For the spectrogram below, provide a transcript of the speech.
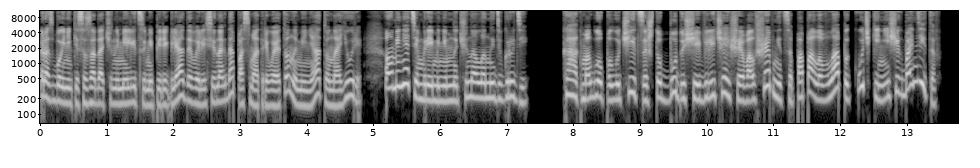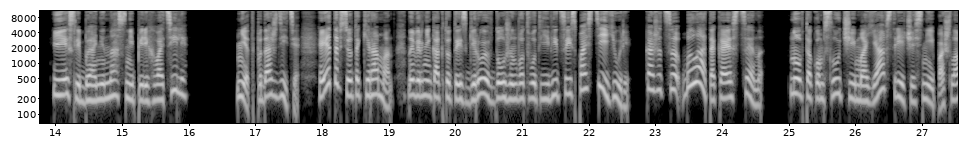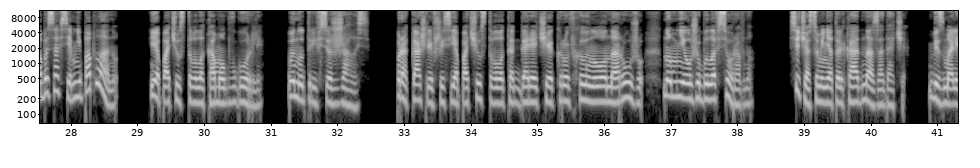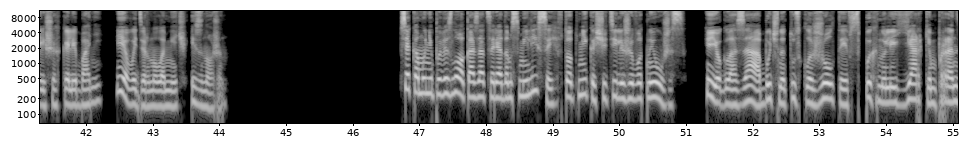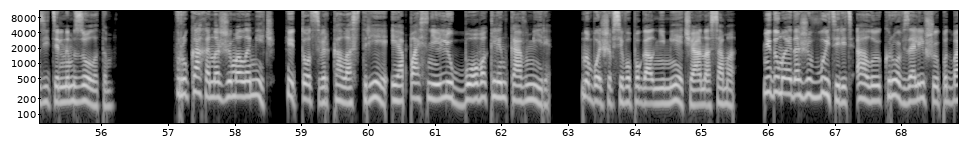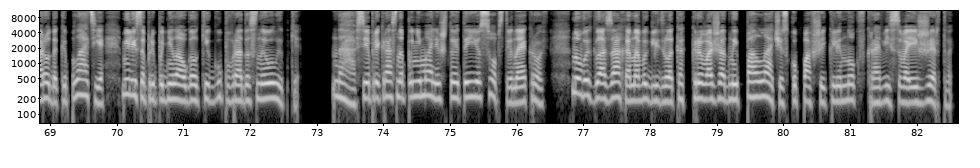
Разбойники с озадаченными лицами переглядывались, иногда посматривая то на меня, то на Юри, а у меня тем временем начинало ныть в груди. Как могло получиться, что будущая величайшая волшебница попала в лапы кучки нищих бандитов? Если бы они нас не перехватили... Нет, подождите, это все таки роман. Наверняка кто-то из героев должен вот-вот явиться и спасти Юри. Кажется, была такая сцена. Но в таком случае моя встреча с ней пошла бы совсем не по плану. Я почувствовала комок в горле. Внутри все сжалось. Прокашлившись, я почувствовала, как горячая кровь хлынула наружу, но мне уже было все равно. Сейчас у меня только одна задача — без малейших колебаний я выдернула меч из ножен. Все, кому не повезло оказаться рядом с Мелиссой, в тот миг ощутили животный ужас. Ее глаза, обычно тускло-желтые, вспыхнули ярким пронзительным золотом. В руках она сжимала меч, и тот сверкал острее и опаснее любого клинка в мире. Но больше всего пугал не меч, а она сама. Не думая даже вытереть алую кровь, залившую подбородок и платье, Мелиса приподняла уголки губ в радостной улыбке. Да, все прекрасно понимали, что это ее собственная кровь, но в их глазах она выглядела как кровожадный палач, искупавший клинок в крови своей жертвы.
